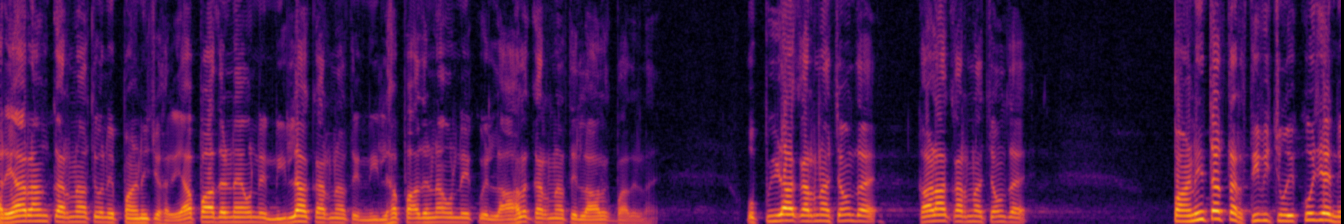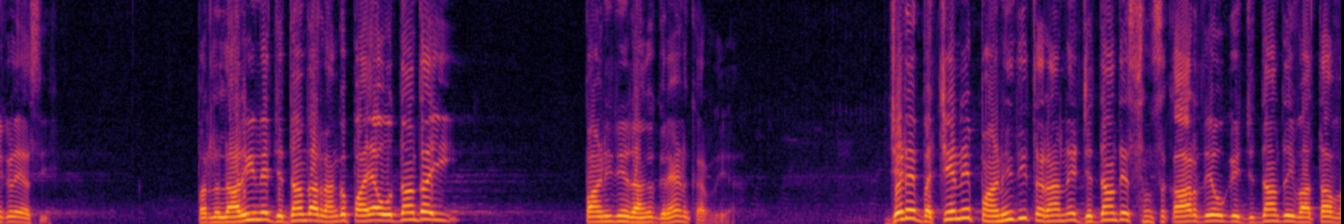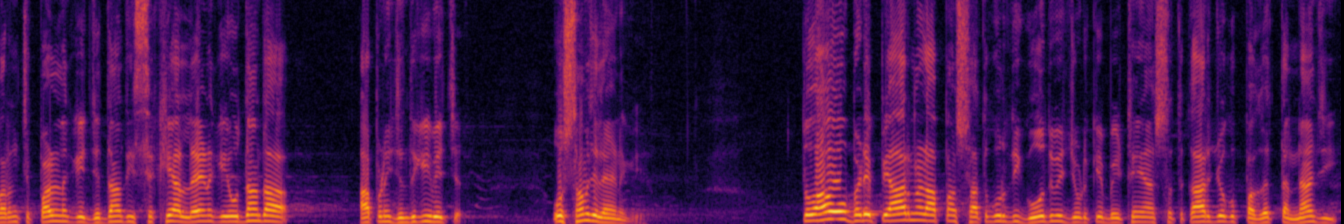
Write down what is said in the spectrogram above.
ਹਰਿਆ ਰੰਗ ਕਰਨਾ ਤੇ ਉਹਨੇ ਪਾਣੀ 'ਚ ਹਰਿਆ ਪਾ ਦੇਣਾ, ਉਹਨੇ ਨੀਲਾ ਕਰਨਾ ਤੇ ਨੀਲਾ ਪਾ ਦੇਣਾ, ਉਹਨੇ ਕੋਈ ਲਾਲ ਕਰਨਾ ਤੇ ਲਾਲ ਪਾ ਦੇਣਾ ਉਹ ਪੀਲਾ ਕਰਨਾ ਚਾਹੁੰਦਾ ਹੈ, ਕਾਲਾ ਕਰਨਾ ਚਾਹੁੰਦਾ ਹੈ। ਪਾਣੀ ਤਾਂ ਧਰਤੀ ਵਿੱਚੋਂ ਇੱਕੋ ਜਿਹਾ ਨਿਕਲਿਆ ਸੀ। ਪਰ ਲਲਾਰੀ ਨੇ ਜਿੱਦਾਂ ਦਾ ਰੰਗ ਪਾਇਆ ਉਦਾਂ ਦਾ ਹੀ ਪਾਣੀ ਨੇ ਰੰਗ ਗ੍ਰਹਿਣ ਕਰ ਲਿਆ। ਜਿਹੜੇ ਬੱਚੇ ਨੇ ਪਾਣੀ ਦੀ ਤਰ੍ਹਾਂ ਨੇ, ਜਿੱਦਾਂ ਦੇ ਸੰਸਕਾਰ ਦਿਓਗੇ, ਜਿੱਦਾਂ ਦੇ ਵਾਤਾਵਰਣ ਚ ਪੜਨਗੇ, ਜਿੱਦਾਂ ਦੀ ਸਿੱਖਿਆ ਲੈਣਗੇ ਉਦਾਂ ਦਾ ਆਪਣੀ ਜ਼ਿੰਦਗੀ ਵਿੱਚ ਉਹ ਸਮਝ ਲੈਣਗੇ। ਤੋ ਆਓ ਬੜੇ ਪਿਆਰ ਨਾਲ ਆਪਾਂ ਸਤਿਗੁਰ ਦੀ ਗੋਦ ਵਿੱਚ ਜੁੜ ਕੇ ਬੈਠੇ ਆਂ। ਸਤਕਾਰਯੋਗ ਭਗਤ ਧੰਨਾ ਜੀ,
